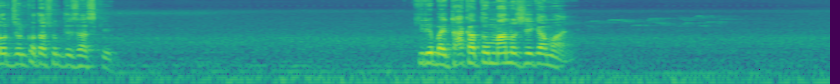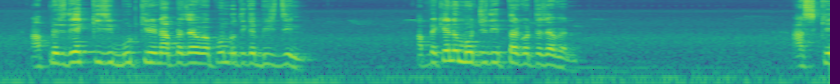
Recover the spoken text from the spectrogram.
দশজন কথা শুনতেছে আজকে। কিরে ভাই, টাকা তো মানুষই কামায়। আপনি যদি এক কেজি বুট কিনেন, আপনার যাবে পনেরো থেকে বিশ দিন। আপনি কেন মসজিদে ইফতার করতে যাবেন? আজকে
